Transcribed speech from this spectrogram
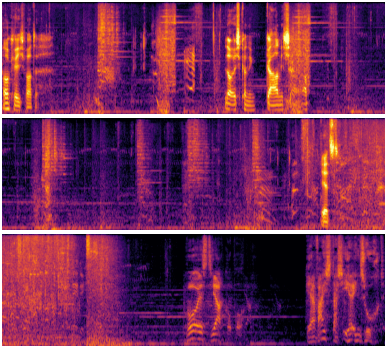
Okay, ich warte. Ja, ich kann den gar nicht ab. Jetzt. Wo ist Jacopo? Er weiß, dass ihr ihn sucht.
